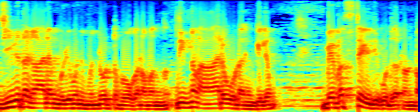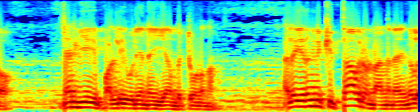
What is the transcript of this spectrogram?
ജീവിതകാലം മുഴുവൻ മുന്നോട്ട് പോകണമെന്നും നിങ്ങൾ ആരോടെങ്കിലും വ്യവസ്ഥ എഴുതി കൊടുത്തിട്ടുണ്ടോ? എനിക്ക് ഈ പള്ളി ജോലി തന്നെ ചെയ്യാൻ പറ്റുള്ളതാണ് അല്ല ഏതെങ്കിലും കിതാബിലുണ്ടോ അങ്ങനെ? നിങ്ങൾ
